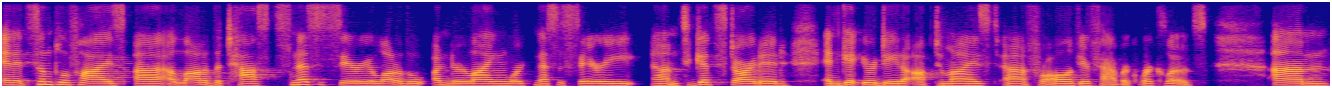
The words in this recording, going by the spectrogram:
and it simplifies uh, a lot of the tasks necessary, a lot of the underlying work necessary um, to get started and get your data optimized uh, for all of your Fabric workloads. Um,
